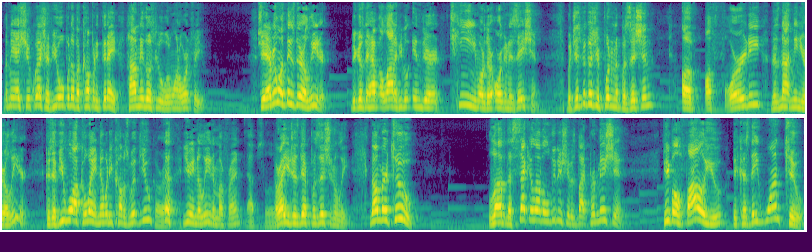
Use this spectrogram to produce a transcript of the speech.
Let me ask you a question. If you open up a company today, how many of those people would want to work for you?" See, everyone thinks they're a leader because they have a lot of people in their team or their organization. But just because you're put in a position of authority does not mean you're a leader. Because if you walk away nobody comes with you, Correct. you ain't a leader, my friend. Absolutely. All right, you're just there positionally. Number two, love. The second level of leadership is by permission. People follow you because they want to.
